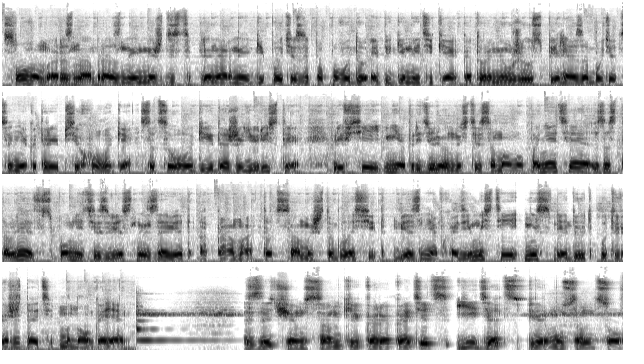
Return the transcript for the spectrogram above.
Словом, разнообразные междисциплинарные гипотезы по поводу эпигенетики, которыми уже успели озаботиться некоторые некоторые психологи, социологи и даже юристы, при всей неопределенности самого понятия заставляют вспомнить известный завет Акама, тот самый, что гласит «без необходимости не следует утверждать многое». Зачем самки-каракатиц едят сперму самцов?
